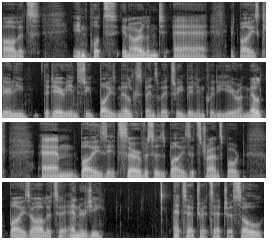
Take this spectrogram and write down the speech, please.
all its inputs in Ireland. Uh, it buys clearly the dairy industry buys milk, spends about three billion quid a year on milk, um, buys its services, buys its transport, buys all its uh, energy, etc., etc. So.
